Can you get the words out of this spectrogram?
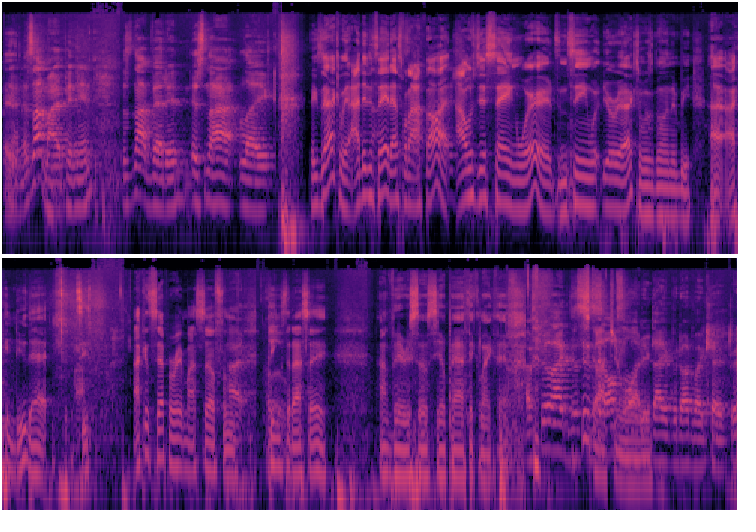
And it's not my opinion. It's not vetted. It's not like Exactly. I didn't say that's what I thought. I was just saying words and seeing what your reaction was going to be. I, I can do that. See, I can separate myself from Alright. things that I say. I'm very sociopathic like that. I feel like this is Scotch and also an water. indictment on my character.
